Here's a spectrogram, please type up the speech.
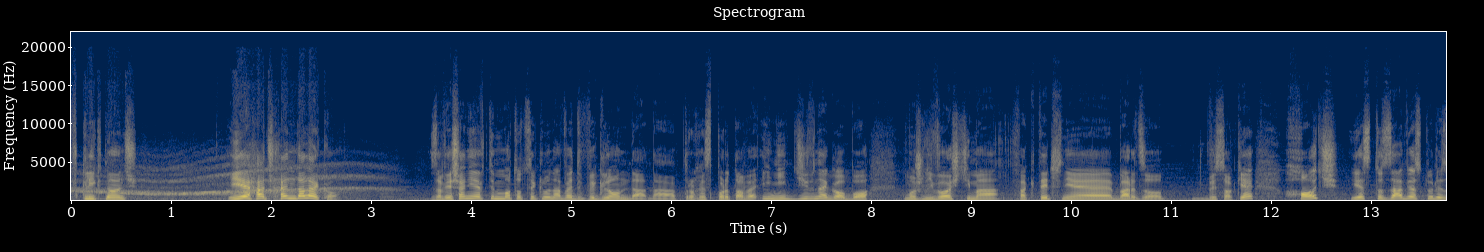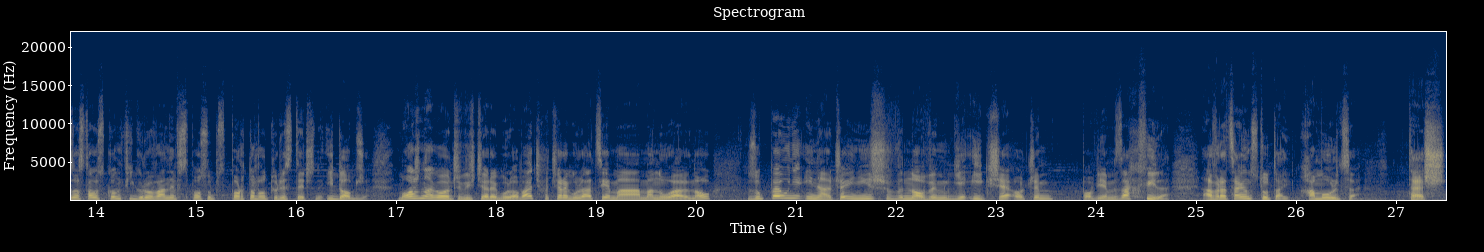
wkliknąć i jechać hen daleko. Zawieszenie w tym motocyklu nawet wygląda na trochę sportowe i nic dziwnego, bo możliwości ma faktycznie bardzo wysokie, choć jest to zawias, który został skonfigurowany w sposób sportowo-turystyczny i dobrze. Można go oczywiście regulować, choć regulację ma manualną, zupełnie inaczej niż w nowym GX-ie, o czym powiem za chwilę. A wracając tutaj, hamulce też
